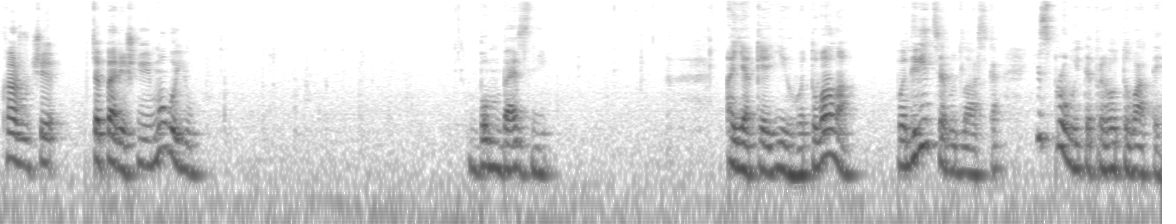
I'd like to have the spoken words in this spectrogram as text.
Кажучи теперішньою мовою, бомбезні. А як я їх готувала, подивіться, будь ласка, і спробуйте приготувати.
